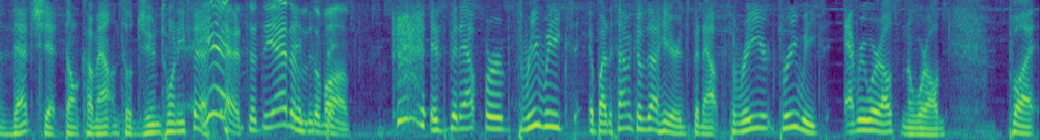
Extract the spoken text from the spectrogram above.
that shit don't come out until June 25th." Yeah, it's at the end of the, the month. It's been out for three weeks. By the time it comes out here, it's been out three three weeks everywhere else in the world, but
